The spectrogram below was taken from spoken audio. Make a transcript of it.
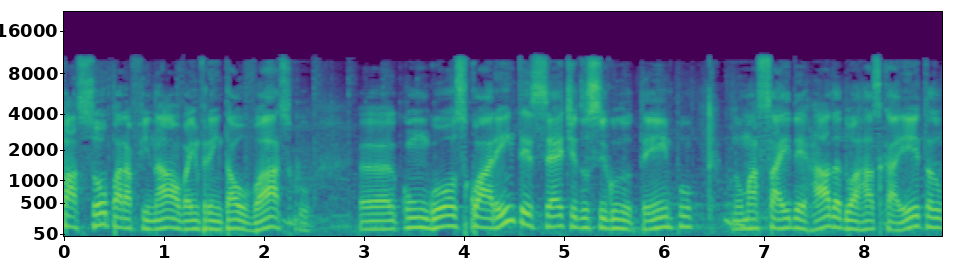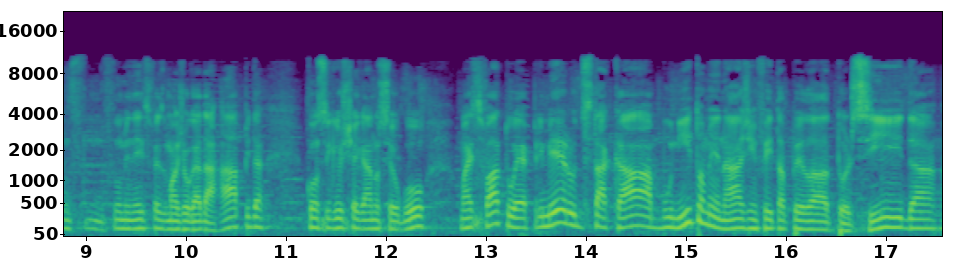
passou para a final, vai enfrentar o Vasco. Uh, com um gol aos 47 do segundo tempo, numa saída errada do Arrascaeta. O Fluminense fez uma jogada rápida, conseguiu chegar no seu gol. Mas fato é, primeiro destacar a bonita homenagem feita pela torcida,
